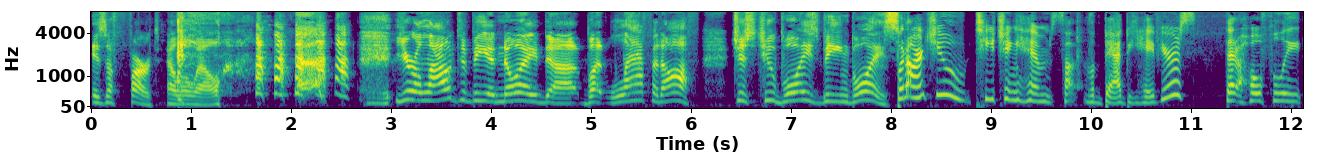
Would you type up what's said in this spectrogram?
is a fart, lol. You're allowed to be annoyed, uh, but laugh it off. Just two boys being boys. But aren't you teaching him some, bad behaviors that hopefully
